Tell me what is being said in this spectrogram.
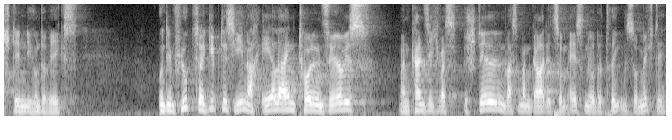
ständig unterwegs. Und im Flugzeug gibt es je nach Airline tollen Service. Man kann sich was bestellen, was man gerade zum Essen oder Trinken so möchte.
